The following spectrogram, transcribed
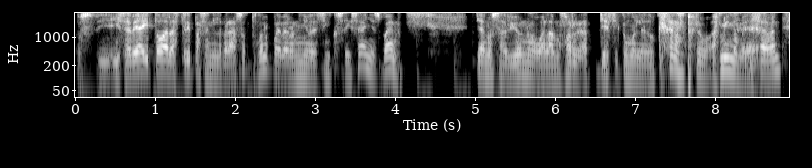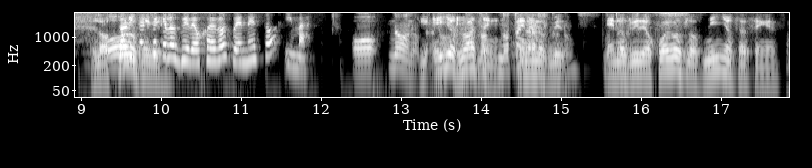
pues, y, se ve ahí todas las tripas en el brazo, pues no lo puede ver un niño de 5 o 6 años. Bueno, ya no sabía uno, o a lo mejor a Jesse cómo le educaron, pero a mí no me dejaban. Ahorita cheque los videojuegos, ven eso y más. O no, no. ellos lo hacen. No, tan gráfico, ¿no? en los videojuegos los niños hacen eso.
